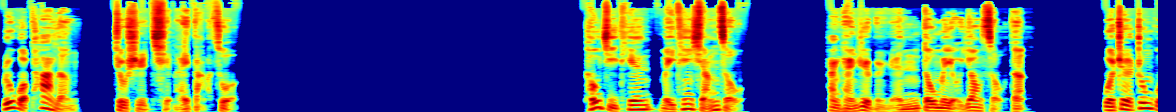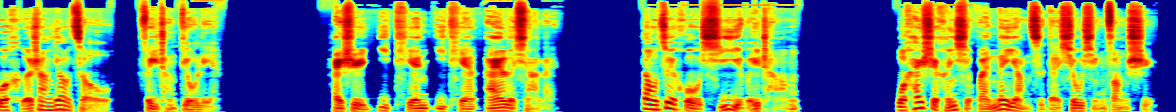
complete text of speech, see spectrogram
如果怕冷，就是起来打坐。头几天每天想走，看看日本人都没有要走的，我这中国和尚要走，非常丢脸。还是一天一天挨了下来，到最后习以为常。我还是很喜欢那样子的修行方式。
